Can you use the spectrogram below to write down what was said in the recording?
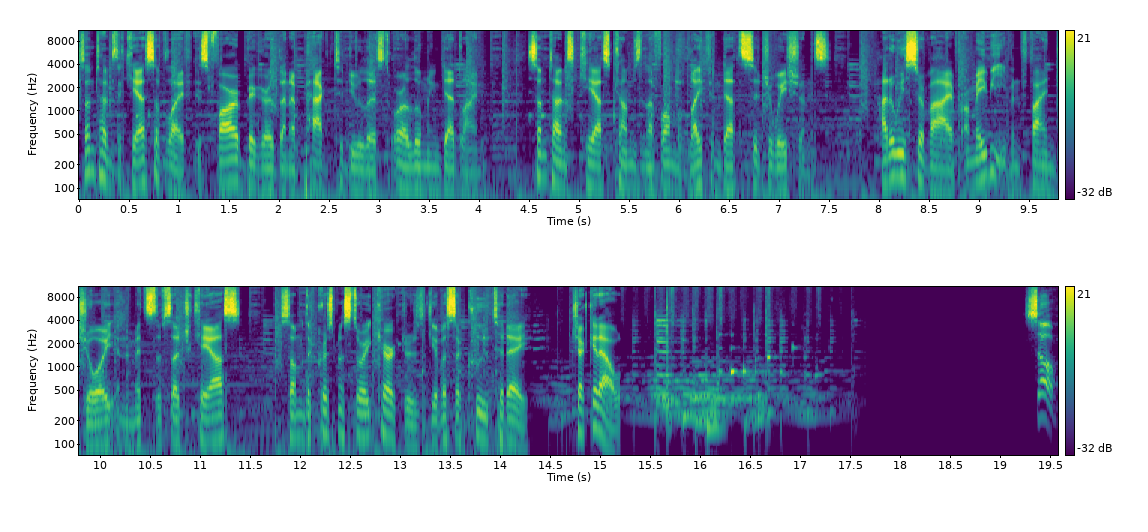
Sometimes the chaos of life is far bigger than a packed to do list or a looming deadline. Sometimes chaos comes in the form of life and death situations. How do we survive or maybe even find joy in the midst of such chaos? Some of the Christmas story characters give us a clue today. Check it out. So,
